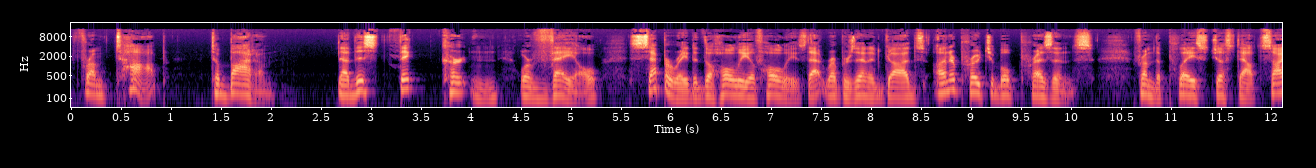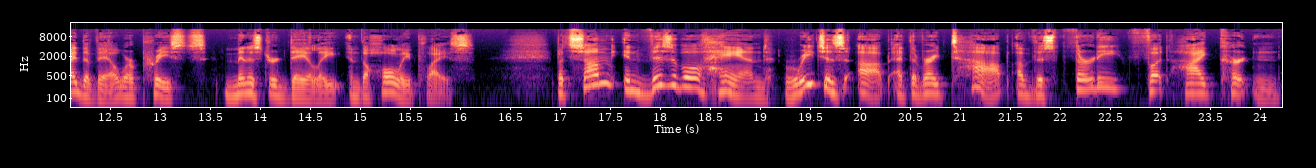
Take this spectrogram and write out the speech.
from top to bottom. Now, this thick curtain or veil separated the Holy of Holies. That represented God's unapproachable presence from the place just outside the veil where priests ministered daily in the holy place. But some invisible hand reaches up at the very top of this 30 foot high curtain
